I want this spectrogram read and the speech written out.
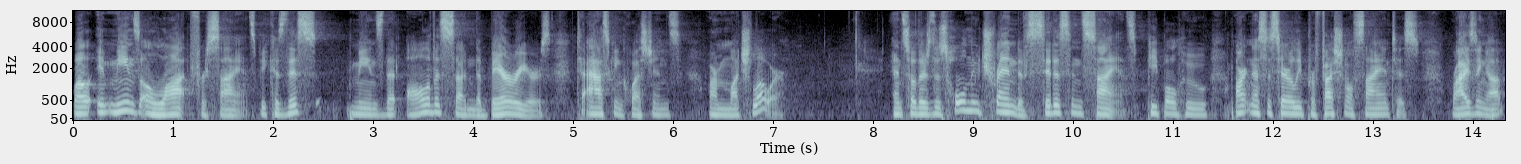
Well, it means a lot for science because this means that all of a sudden the barriers to asking questions are much lower. And so there's this whole new trend of citizen science, people who aren't necessarily professional scientists rising up,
